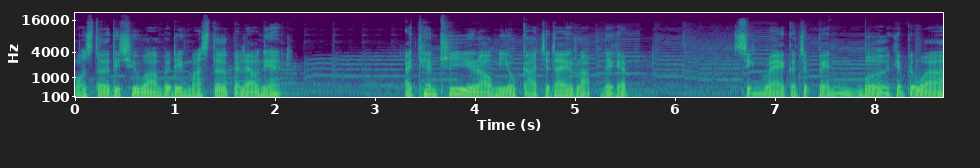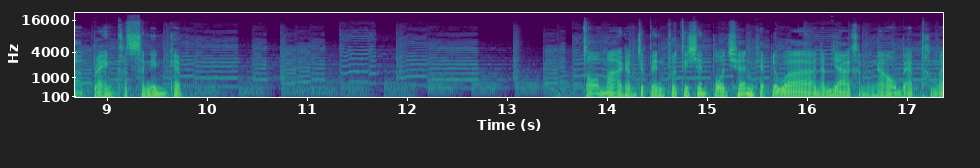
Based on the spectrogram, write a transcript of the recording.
มอนสเตอร์ที่ชื่อว่า Welding Master ไปแล้วเนี่ยไอเทมที่เรามีโอกาสจะได้รับนะครับสิ่งแรกก็จะเป็นเบอร์ครับหรือว่าแปรงขัดสนิมครับต่อมาครับจะเป็น protection potion ครับหรือว่าน้ำยาขัดเงาแบบธรรม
